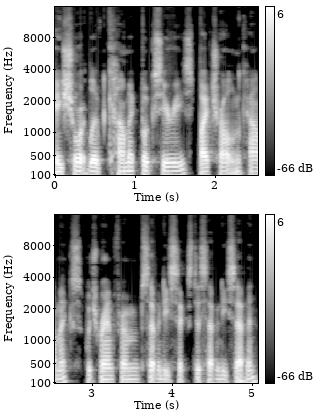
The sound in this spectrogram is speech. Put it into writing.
A short lived comic book series by Charlton Comics, which ran from 76 to 77,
